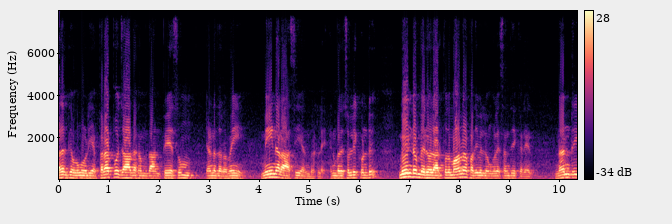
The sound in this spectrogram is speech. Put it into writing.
அதற்கு உங்களுடைய பிறப்பு ஜாதகம் தான் பேசும் எனதருமை. மீனராசி அன்பர்களே என்பதை சொல்லிக்கொண்டு மீண்டும் வேறொரு அற்புதமான பதிவில் உங்களை சந்திக்கிறேன். நன்றி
